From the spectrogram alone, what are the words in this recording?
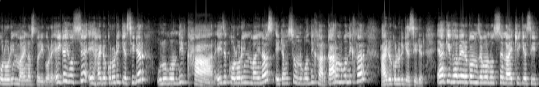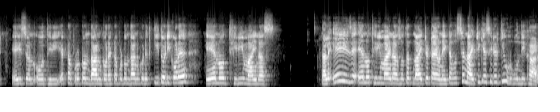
ক্লোরিন মাইনাস তৈরি করে। এইটাই হচ্ছে এই হাইড্রোক্লোরিক অ্যাসিডের অনুবন্ধী ক্ষার। এই যে ক্লোরিন মাইনাস এটা হচ্ছে অনুবন্ধী ক্ষার। কার অনুবন্ধী ক্ষার? হাইড্রোক্লোরিক অ্যাসিডের একইভাবে এরকম যেমন হচ্ছে nitric acid H N O three একটা প্রোটন দান করে, একটা প্রোটন দান করে কি তৈরি করে? এন ও থ্রি মাইনাস তাহলে এই যে এনও থ্রি মাইনাস অর্থাৎ নাইট্রেট আয়ন এইটা হচ্ছে নাইট্রিক অ্যাসিডের কি? অনুবন্ধী ক্ষার।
